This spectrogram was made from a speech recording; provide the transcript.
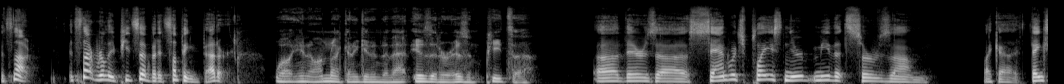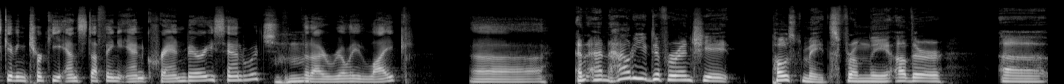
It's not it's not really pizza, but it's something better. Well, you know, I'm not going to get into that. Is it or isn't pizza? Uh, there's a sandwich place near me that serves um, like a Thanksgiving turkey and stuffing and cranberry sandwich Mhm. that I really like. Uh, And and how do you differentiate Postmates from the other uh,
